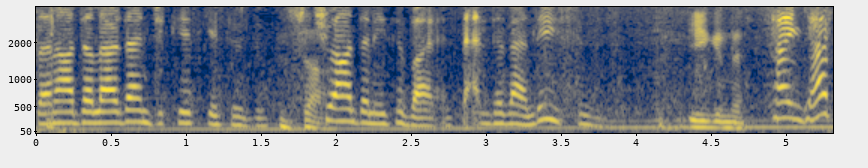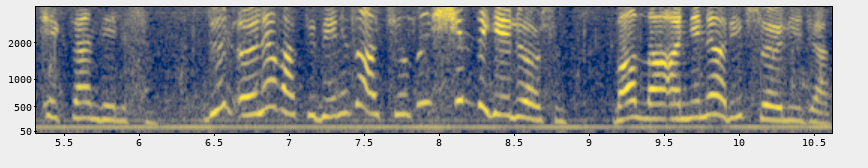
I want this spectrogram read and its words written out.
Sana adalardan ciklet getirdim. Sağ ol. Şu andan itibaren sen de ben de işsiziz. İyi günler. Sen gerçekten delisin. Dün öğle vakti denize açıldın, şimdi geliyorsun. Vallahi anneni arayıp söyleyeceğim.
